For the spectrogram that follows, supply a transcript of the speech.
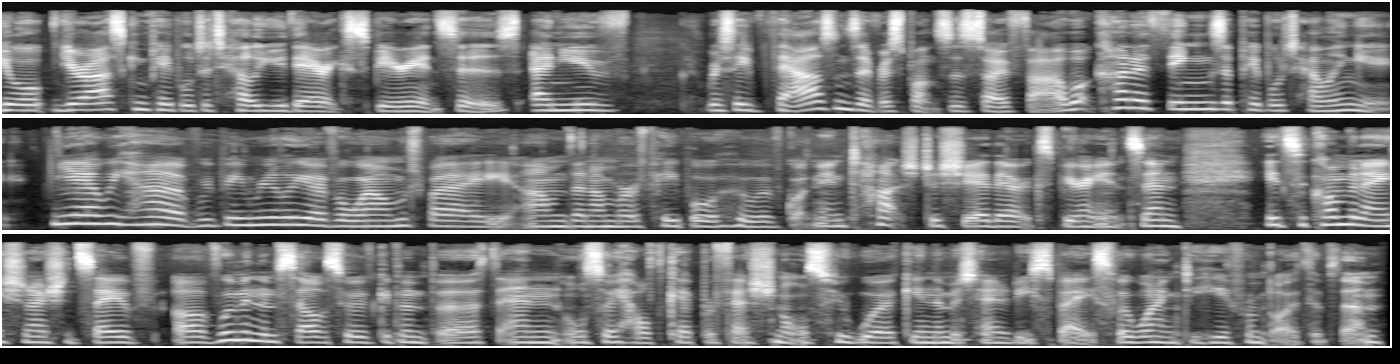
you're you're asking people to tell you their experiences, and you've received thousands of responses so far. What kind of things are people telling you? Yeah, we have. We've been really overwhelmed by um, the number of people who have gotten in touch to share their experience. And it's a combination, I should say, of, of women themselves who have given birth and also healthcare professionals who work in the maternity space. We're wanting to hear from both of them.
